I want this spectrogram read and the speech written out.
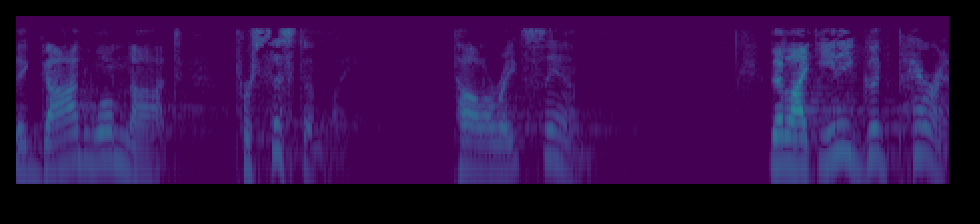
that God will not persistently tolerate sin. That, like any good parent,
